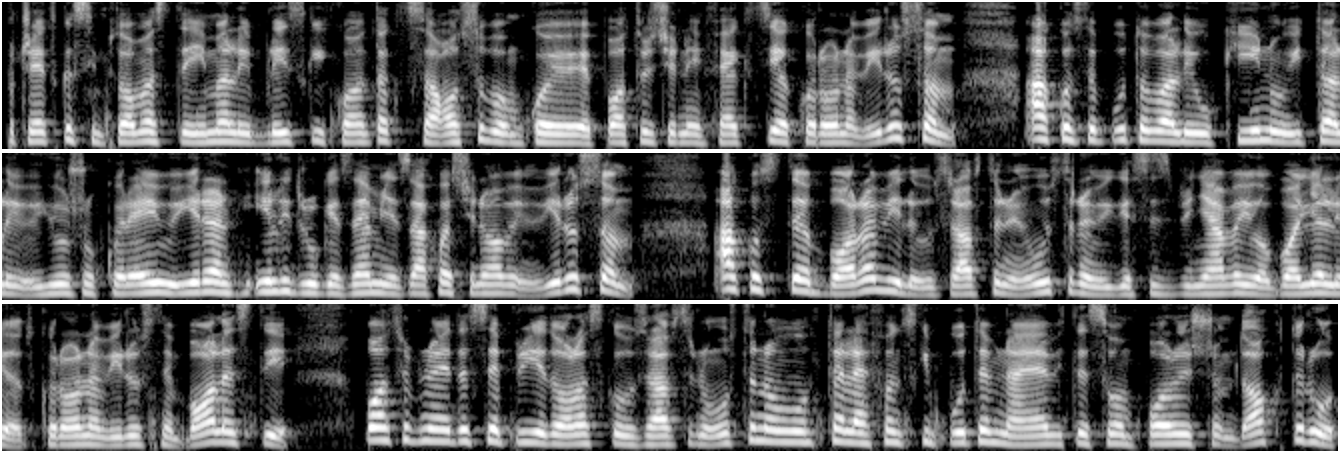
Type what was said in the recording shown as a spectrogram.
početka simptoma ste imali bliski kontakt sa osobom kojoj je potvrđena infekcija koronavirusom, ako ste putovali u Kinu, Italiju, Južnu Koreju, Iran ili druge zemlje zahvaćene ovim virusom, ako ste boravili u zdravstvenoj ustanovi gdje se zbrinjavaju oboljeli od koronavirusne bolesti, potrebno je da se prije dolaska u zdravstvenu ustanovu telefonskim putem najavite svom porodičnom doktoru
